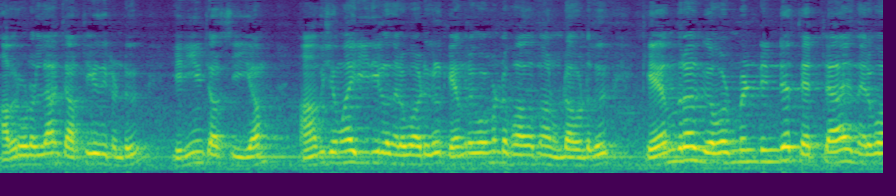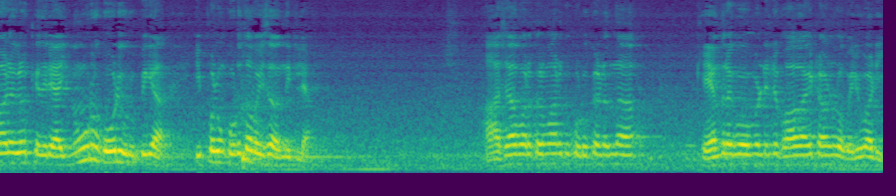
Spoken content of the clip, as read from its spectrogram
അവരോടെല്ലാം ചർച്ച ചെയ്തിട്ടുണ്ട്. ഇനിയും ചർച്ച ചെയ്യാം. ആവശ്യമായ രീതിയിലുള്ള നിലപാടുകൾ കേന്ദ്ര ഗവൺമെന്റ് ഭാഗത്താണ് ഉണ്ടാവേണ്ടത്. കേന്ദ്ര ഗവൺമെന്റിന്റെ തെറ്റായ നിലപാടുകൾക്കെതിരായി നൂറ് കോടി ഉറപ്പിക ഇപ്പോഴും കൊടുത്ത പൈസ തന്നിട്ടില്ല. ആശാ വർക്കർമാർക്ക് കൊടുക്കേണ്ടുന്ന കേന്ദ്ര ഗവൺമെന്റിന്റെ ഭാഗമായിട്ടാണല്ലോ പരിപാടി.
